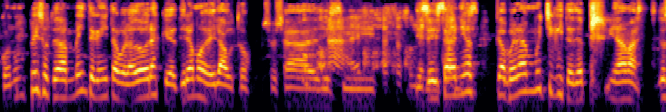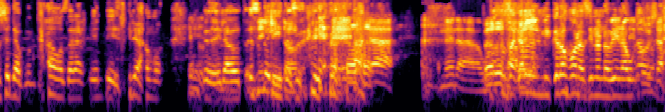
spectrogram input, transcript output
con un peso te dan 20 cañitas voladoras que tiramos del auto. Yo ya Ah, sos un 16 delincuente. años, claro, pero eran muy chiquitas, de psh, y nada más. Entonces le apuntábamos a la gente y tirábamos Eso desde es el auto. Es un delito, es un delito. No era. Vamos a sacarle el micrófono así no nos vienen a Sí, buscar.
